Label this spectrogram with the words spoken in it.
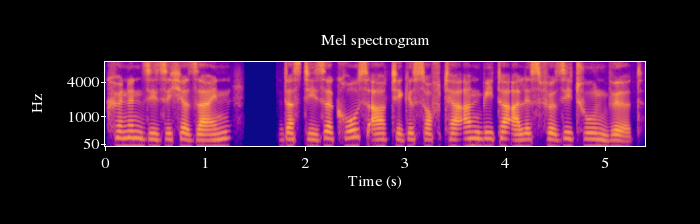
können Sie sicher sein, dass dieser großartige Softwareanbieter alles für Sie tun wird.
